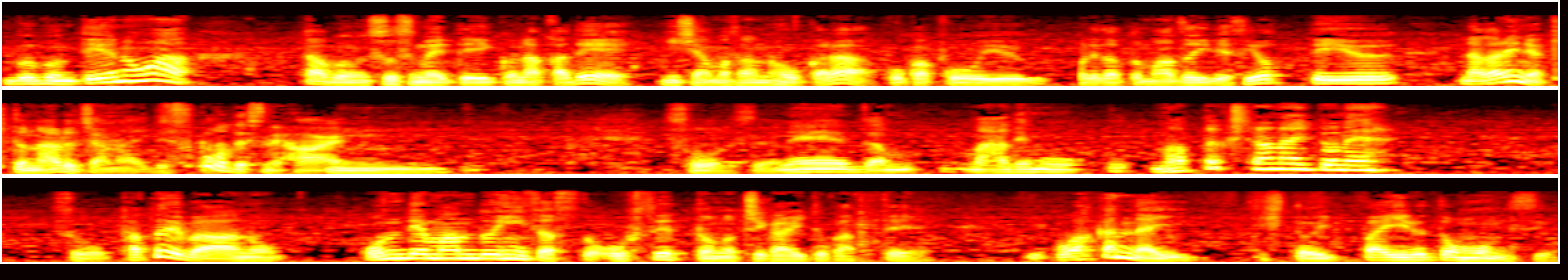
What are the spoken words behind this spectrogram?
部分っていうのは、多分進めていく中で、西山さんの方から、ここはこういう、これだとまずいですよっていう流れにはきっとなるじゃないですか。そうですね。はい。うん。そうですよね。だまあでも、全く知らないとね、そう、例えばあの、オンデマンド印刷とオフセットの違いとかって、わかんない人いっぱいいると思うんですよ。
